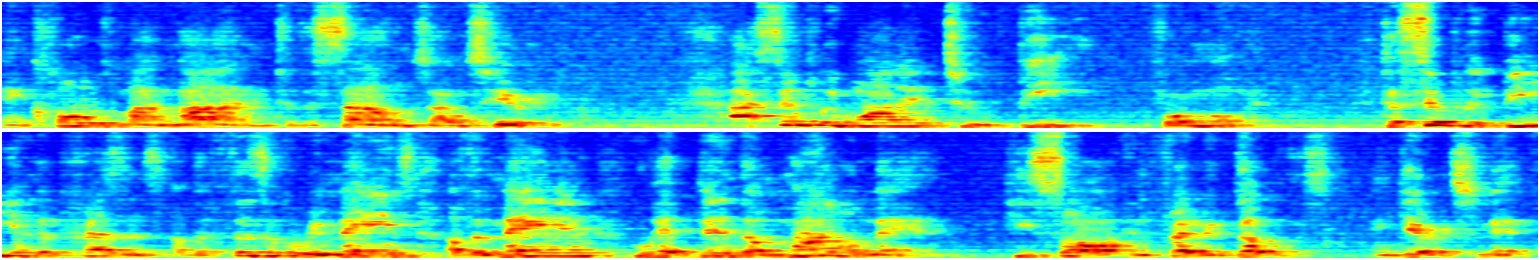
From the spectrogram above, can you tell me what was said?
and closed my mind to the sounds I was hearing. I simply wanted to be for a moment, to simply be in the presence of the physical remains of the man who had been the model man he saw in Frederick Douglass and Gerrit Smith.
